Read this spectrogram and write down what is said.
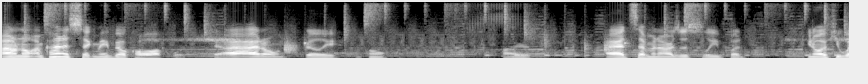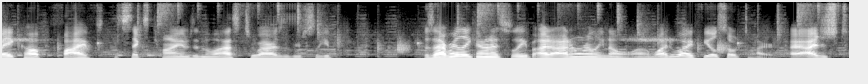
I don't know. I'm kind of sick. Maybe I'll call off work. I don't really know. Tired. I had seven hours of sleep, but you know, if you wake up five to six times in the last two hours of your sleep, does that really count as sleep? I, I don't really know. Uh, why do I feel so tired? I, I just,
